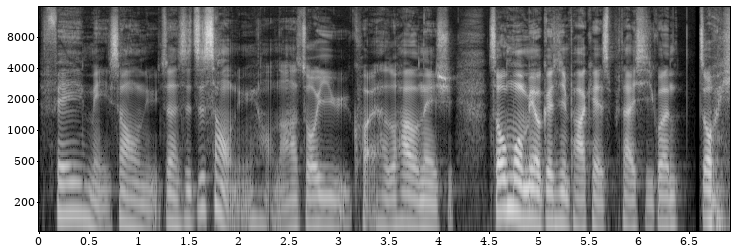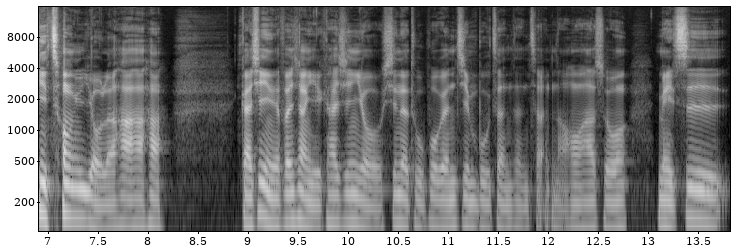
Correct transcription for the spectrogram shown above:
非美少女战士之少女，哈，然后周一愉快。他说：“Hello，内许，周末没有更新 Podcast，不太习惯。周一终于有了，哈哈哈！感谢你的分享，也开心有新的突破跟进步，赞赞赞。然后他说，每次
